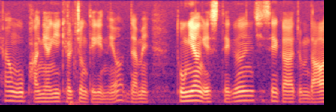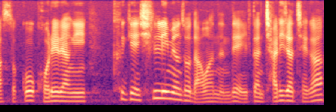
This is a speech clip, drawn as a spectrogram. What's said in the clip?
향후 방향이 결정되겠네요. 그 다음에 동양 에스텍은 시세가 좀 나왔었고 거래량이 크게 실리면서 나왔는데 일단 자리 자체가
